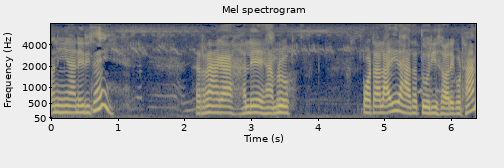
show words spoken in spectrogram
अनि यहाँनिर चाहिँ राँगाले हाम्रो पटा लगाइरहेको छ तोरी सरेको ठाम।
